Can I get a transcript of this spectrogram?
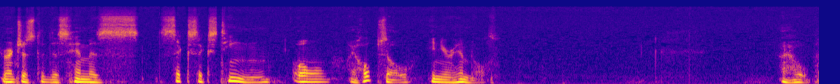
If you're interested, this hymn is 616. Oh, I hope so, in your hymnals. I hope.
